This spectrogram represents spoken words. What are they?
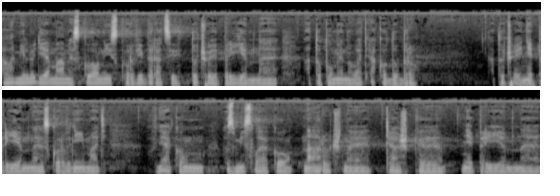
Ale my ľudia máme sklony skôr vyberať si to, čo je príjemné a to pomenovať ako dobro. A to, čo je nepríjemné, skôr vnímať v nejakom zmysle ako náročné, ťažké, nepríjemné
